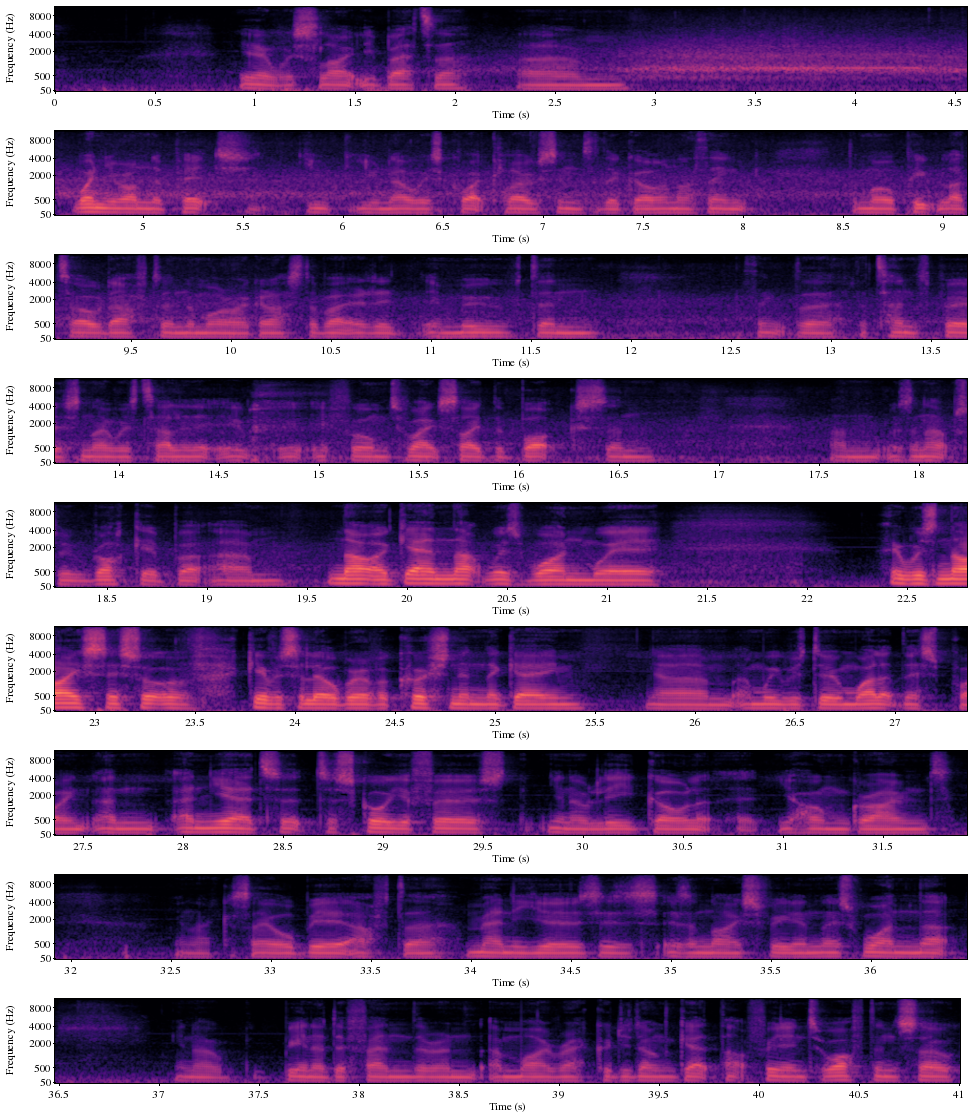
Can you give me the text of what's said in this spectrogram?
yeah, was slightly better. Um, when you're on the pitch, you you know it's quite close into the goal, and I think the more people I told after, and the more I got asked about it, it, it moved, and think the the tenth person I was telling it, it, it formed to outside the box, and and was an absolute rocket. But um, no, again, that was one where it was nice. They sort of gave us a little bit of a cushion in the game, um, and we was doing well at this point. And and yeah, to to score your first you know league goal at, at your home ground, and like I say, albeit after many years, is is a nice feeling. It's one that you know, being a defender and, and my record, you don't get that feeling too often. So,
